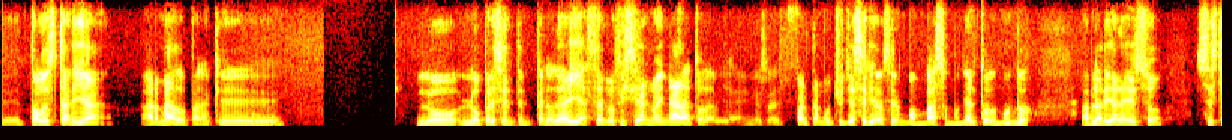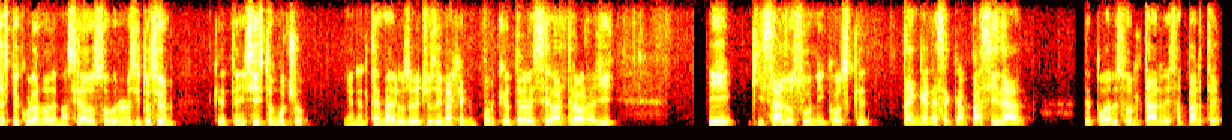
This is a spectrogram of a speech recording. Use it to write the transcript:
eh, todo estaría armado para que lo, lo presenten. Pero de ahí hacerlo oficial no hay nada todavía. ¿eh? Falta mucho. Ya sería, sería un bombazo mundial, todo el mundo hablaría de eso. Se está especulando demasiado sobre una situación que te insisto mucho en el tema de los derechos de imagen, porque otra vez se va a trabar allí. Y quizá los únicos que tengan esa capacidad de poder soltar esa parte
